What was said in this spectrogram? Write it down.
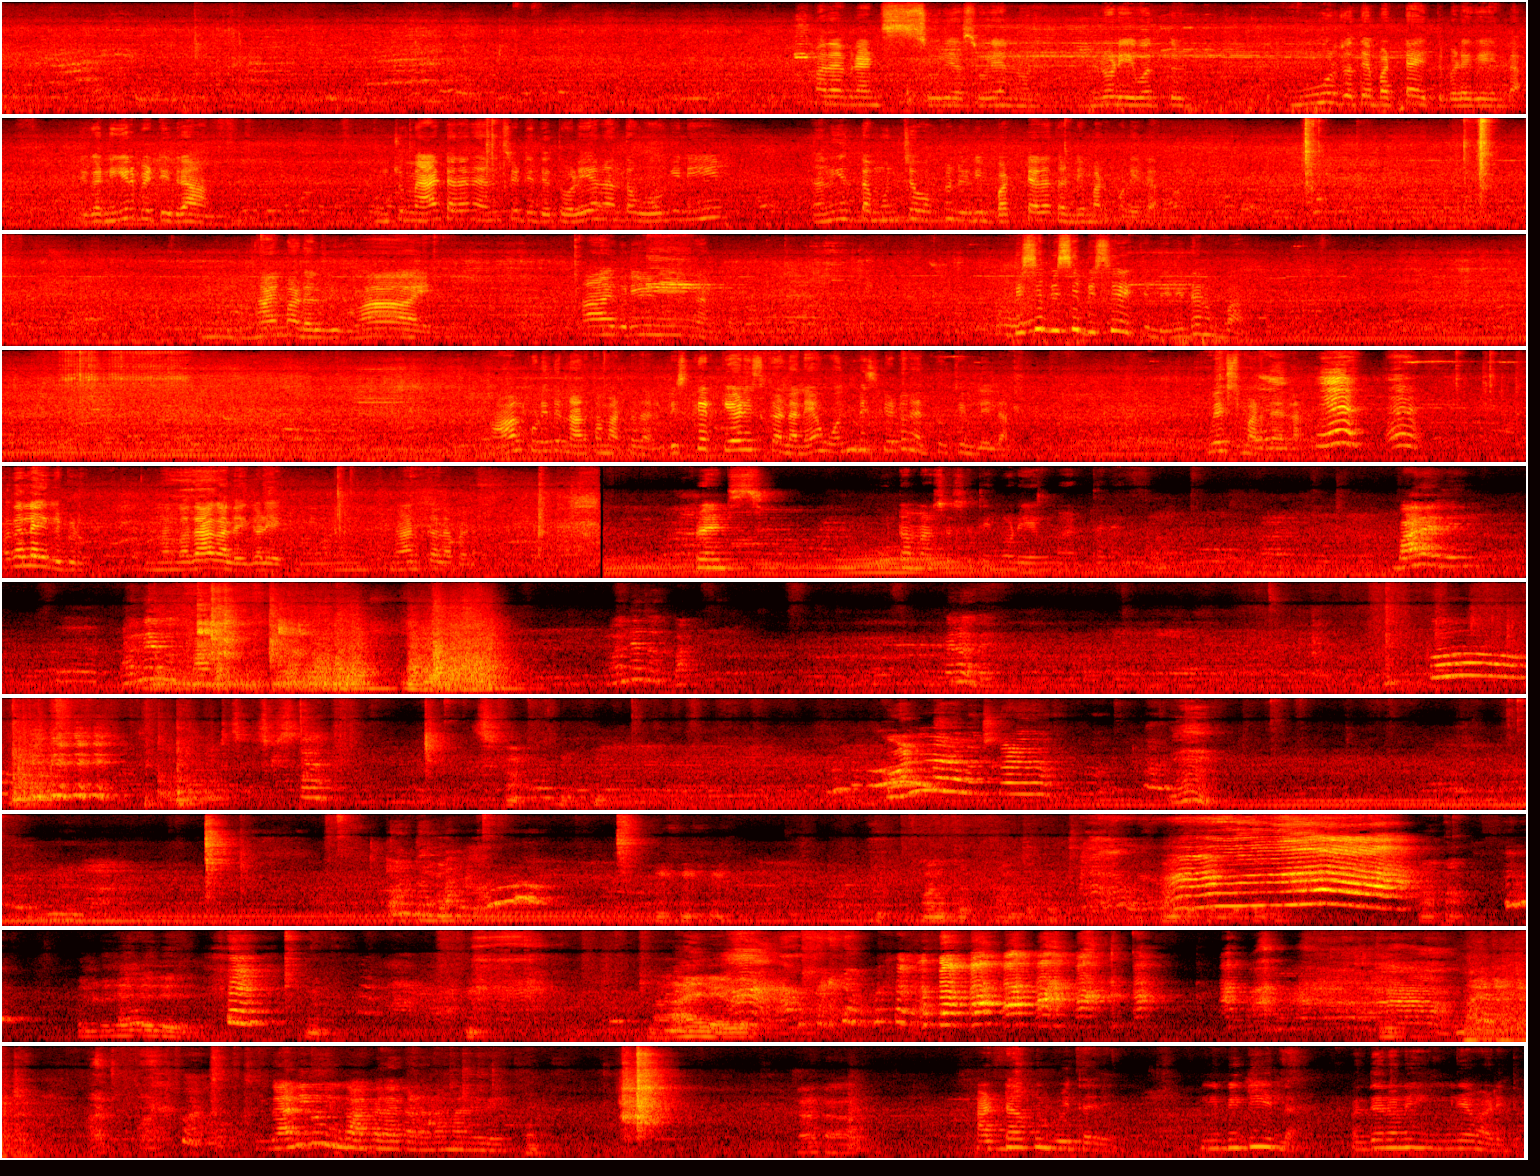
ಅದೇ ಫ್ರೆಂಡ್ಸ್ ಸೂರ್ಯ ಸೂರ್ಯ ನೋಡಿ. ನೋಡಿ, ಇವತ್ತು ಮೂರು ಜೊತೆ ಬಟ್ಟೆ ಆಯಿತು ಬೆಳಗ್ಗೆಯಿಂದ. ಈಗ ನೀರು ಬಿಟ್ಟಿದ್ರಾ? ಒಂಚೂರು ಮ್ಯಾಟ್ ಎಲ್ಲ ನೆನೆಸಿಟ್ಟಿದ್ದೆ. ತೊಳೆಯೋಣ ಅಂತ ಹೋಗಿನಿ. ನನಗಿಂತ ಮುಂಚೆ ಹೋಗ್ಕೊಂಡು ಇಡೀ ಬಟ್ಟೆ ಎಲ್ಲ ತಂಡಿ ಮಾಡ್ಕೊಂಡಿದ್ದೆ. ಹ್ಞೂ ಹಾಯ್ ಮಾಡಲ್ರಿಗೂ ಹಾಯ್. ಹಾಯ್ ಗುಡ್ ಈವ್ನಿಂಗ್ ಅಂತ. ಬಿಸಿ ಬಿಸಿ ಬಿಸಿ ಆಯ್ತಿದ್ದೆ ನಿಧಾನಕ್ಕೆ ಬಾ. ಹಾಲು ಕುಡಿದ್ರೆ ನಾಟಕ ಮಾಡ್ತದಾನೆ ಬಿಸ್ಕೆಟ್ ಕೇಳಿಸ್ಕೊಂಡಾನೆ ಒಂದು ಬಿಸ್ಕೆಟು ನೆತ್ತು ತಿನ್ನಲಿಲ್ಲ ವೇಸ್ಟ್ ಮಾಡಿದೆ ಎಲ್ಲ. ಅದೆಲ್ಲ ಇರಲಿ ಬಿಡು. ನಂಗೆ ಅದಾಗಲ್ಲ ಈಗ ನಾಟಕ ಬೇಡ. ಫ್ರೆಂಡ್ಸ್ ಊಟ ಮಾಡಿಸೋ ಸತಿ ನೋಡಿ ಹೆಂಗೆ ಮಾಡ್ತಾರೆ ಬಾರ ಇಲ್ಲಿ ಒಂದೇ ತುತ್ತು ಬಾ. ಒಂದೇ ತುತ್ತು ಬಾ. ಎಲ್ಲೋದೆ ಕಣ್ಣೆಲ್ಲ ಮುಚ್ಕೊಳ್ಳೋದು. ಹ್ಮ್. ಒಂದು ತುತ್ತು ಬಾ ಒಂದು ಒಂದು ನಾಯಿ ಎಲ್ಲಿ ನನಗೂ ಹಿಂಗೆ ಹಾಕಲ್ಲ ಕಣ ನಮ್ಮ ಮನೇಲಿ ಅಡ್ಡ ಹಾಕೊಂಡು ಕುಡಿತಾ ಇದ್ದೀನಿ ಈ ವಿಧಿ ಇಲ್ಲ ಮಧ್ಯಾಹ್ನನೇ ಹಿಂಗೆ ಮಾಡಿದ್ದು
